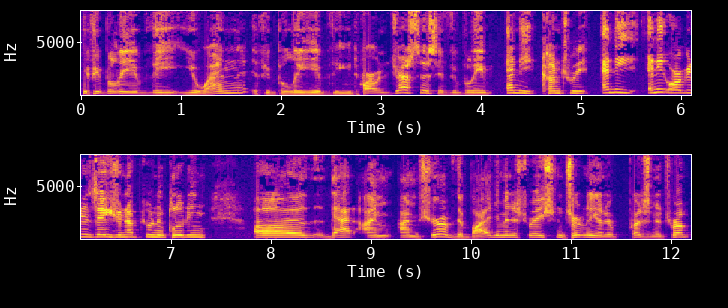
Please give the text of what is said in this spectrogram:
If you believe the UN, if you believe the Department of Justice, if you believe any country, any any organization up to and including uh, that, I'm I'm sure of the Biden administration, certainly under President Trump,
